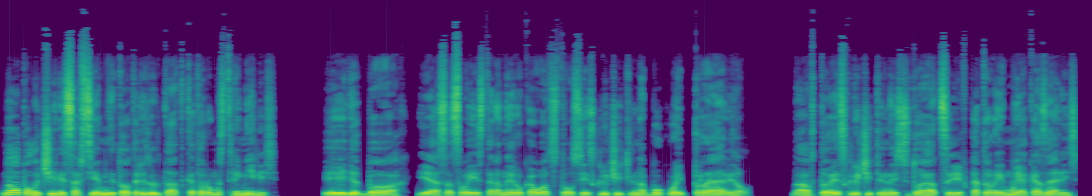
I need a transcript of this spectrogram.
но получили совсем не тот результат, к которому стремились. Видит Бог, я со своей стороны руководствовался исключительно буквой правил, но в той исключительной ситуации, в которой мы оказались,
